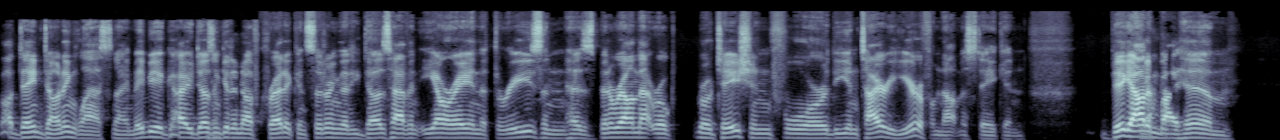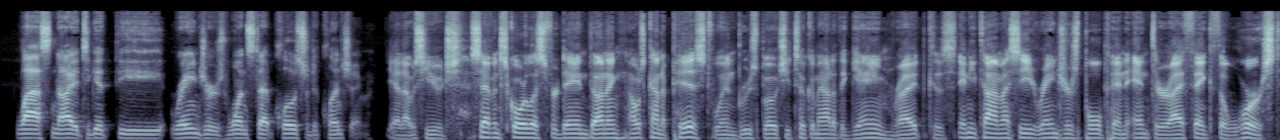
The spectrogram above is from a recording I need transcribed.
About Dane Dunning last night? Maybe a guy who doesn't get enough credit considering that he does have an ERA in the threes and has been around that ro- rotation for the entire year, if I'm not mistaken. Big outing by him last night to get the Rangers one step closer to clinching. Yeah, that was huge. Seven scoreless for Dane Dunning. I was kind of pissed when Bruce Bochy took him out of the game, right? Because anytime I see Rangers bullpen enter, I think the worst.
